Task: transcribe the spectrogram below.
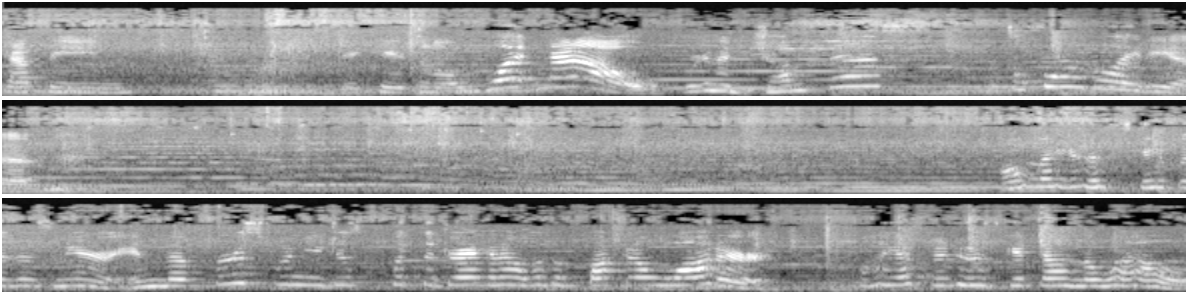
caffeine the occasional, what now? We're gonna jump this? That's a horrible idea. How am I gonna escape with this mirror? In the first one, you just put the dragon out with a bucket of water. All you have to do is get down the well.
